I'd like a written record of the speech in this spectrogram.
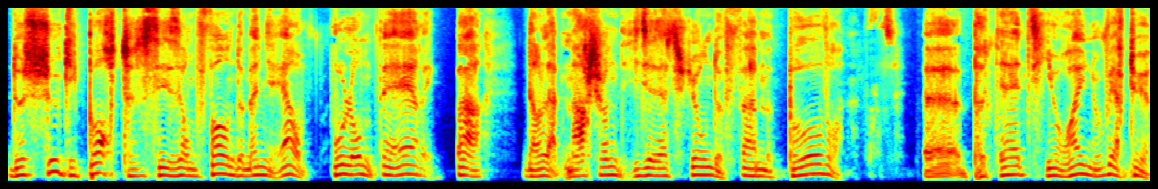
de ceux qui portent ces enfants de manière volontaire et pas dans la marchandisation de femmes pauvres, euh, peut-être il y aura une ouverture.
